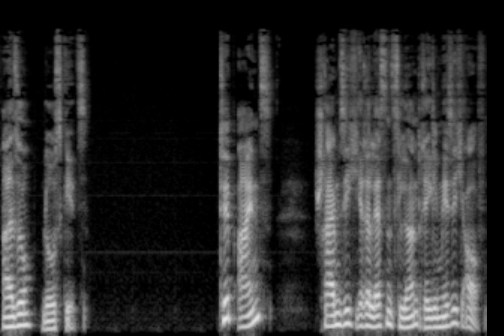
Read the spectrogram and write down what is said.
Also, los geht's. Tipp 1. Schreiben Sie sich Ihre Lessons learned regelmäßig auf.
